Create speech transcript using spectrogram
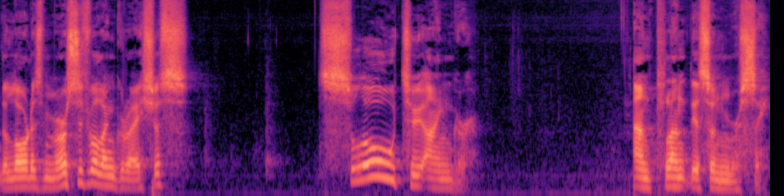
the Lord is merciful and gracious slow to anger, and plenteous in mercy.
